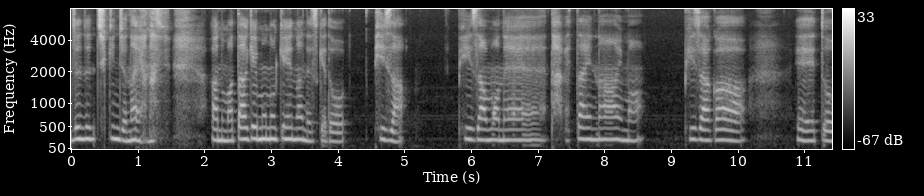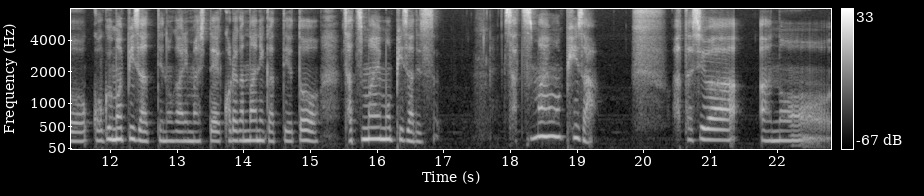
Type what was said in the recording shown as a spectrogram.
全然チキンじゃない話。あのまた揚げ物系なんですけどピザ。ピザもね食べたいな今。ピザがえっ、ー、とゴグマピザっていうのがありましてこれが何かっていうとさつまいもピザです。さつまいもピザ。私はあの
